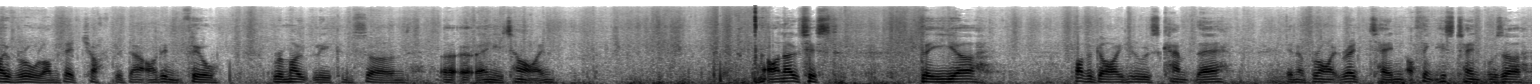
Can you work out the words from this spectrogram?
overall, I'm dead chuffed with that. I didn't feel remotely concerned uh, at any time. I noticed the uh, other guy who was camped there in a bright red tent. I think his tent was a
